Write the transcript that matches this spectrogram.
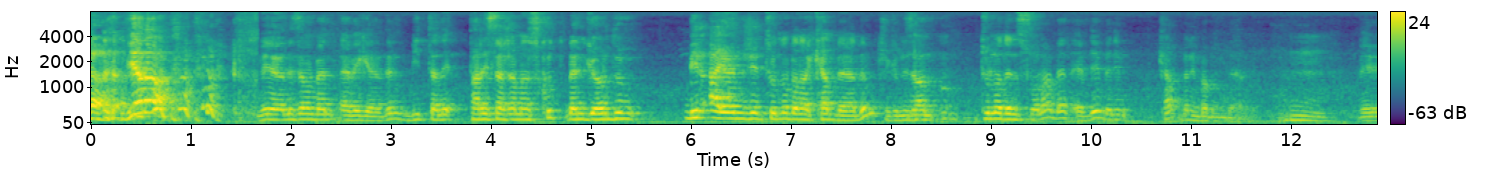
Ya. Viyana! Ve ne zaman ben eve geldim, bir tane Paris Saint Germain scout ben gördüm bir ay önce turnuva bana kart verdim. Çünkü ne zaman turnuvadan sonra ben evde benim kart benim babam verdi. Ve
